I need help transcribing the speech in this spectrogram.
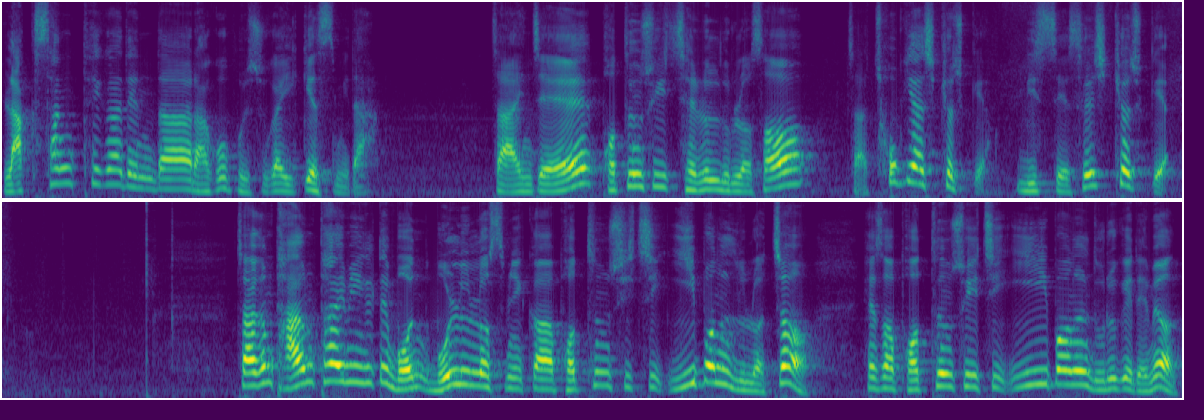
락 상태가 된다라고 볼 수가 있겠습니다. 자, 이제 버튼 스위치 제를 눌러서 자, 초기화 시켜줄게요. 리셋을 시켜줄게요. 자, 그럼 다음 타이밍일 때 뭘 눌렀습니까? 버튼 스위치 2번을 눌렀죠? 해서 버튼 스위치 2번을 누르게 되면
